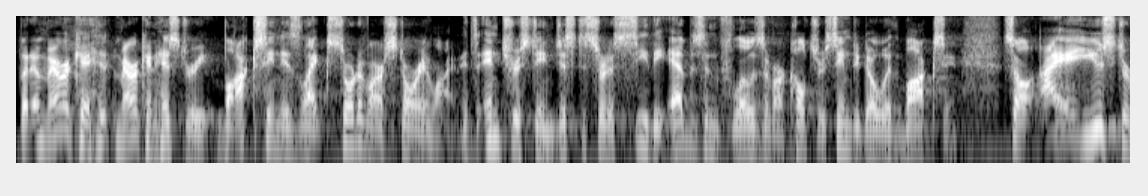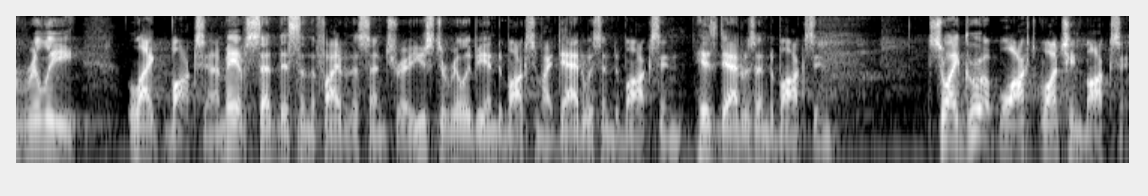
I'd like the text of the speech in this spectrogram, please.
But America, American history, boxing is like sort of our storyline. It's interesting just to sort of see the ebbs and flows of our culture seem to go with boxing. So I used to really like boxing. I may have said this in the fight of the century. I used to really be into boxing. My dad was into boxing, his dad was into boxing. So I grew up watching boxing.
